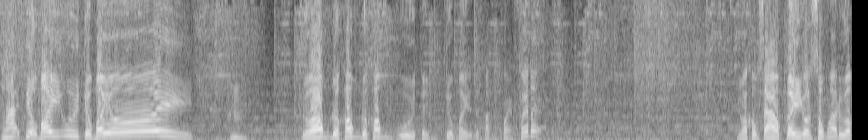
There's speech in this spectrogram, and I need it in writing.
Lại tiểu mây. Ui tiểu mây ơi. Được không? Được không? Được không? Ui tiểu, tiểu mây bắn khỏe phết đấy. Nhưng mà không sao cây còn sống là được.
